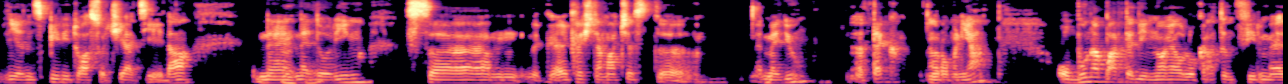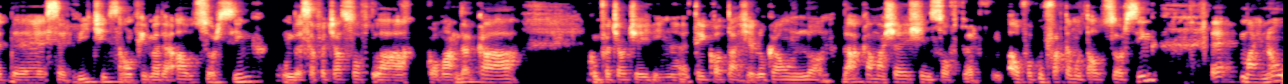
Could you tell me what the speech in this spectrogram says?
e în spiritul asociației, da? Ne, mm-hmm. ne dorim să creștem acest uh, mediu uh, tech în România. O bună parte din noi au lucrat în firme de servicii sau în firme de outsourcing, unde se făcea soft la comandă ca cum făceau cei din uh, tricotaje, lucrau în lon. Da? Cam așa e și în software. Au făcut foarte mult outsourcing. E, mai nou,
